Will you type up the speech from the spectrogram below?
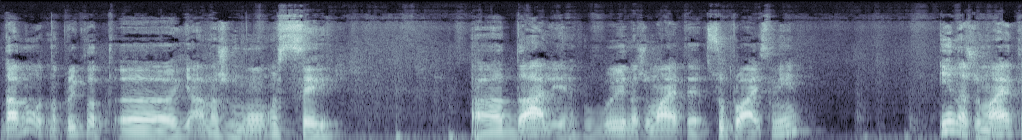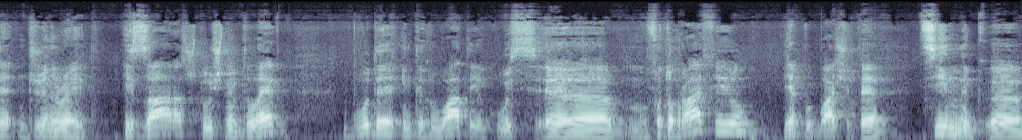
Да, ну от, Наприклад, е, я нажму ось цей. Далі ви нажимаєте Surprise Me і нажимаєте Generate. І зараз штучний інтелект буде інтегрувати якусь е, фотографію. Як ви бачите, цінник е,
